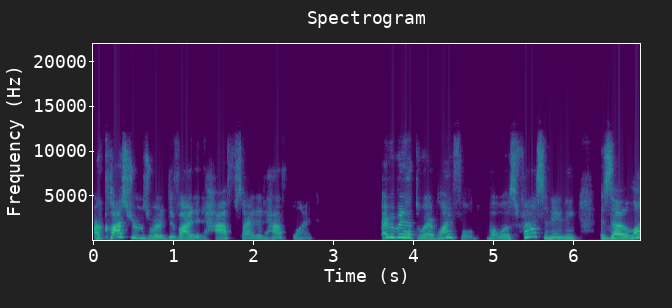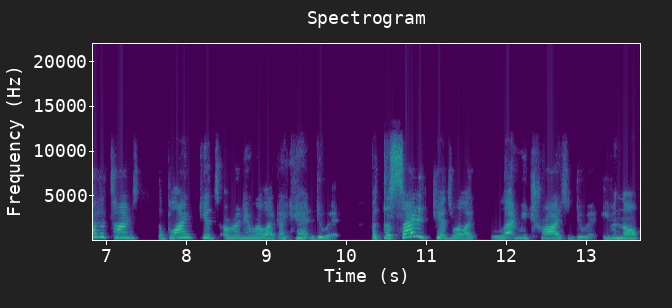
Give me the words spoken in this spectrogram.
our classrooms were divided half sighted, half blind. Everybody had to wear a blindfold. But what was fascinating is that a lot of times the blind kids already were like, I can't do it. But the sighted kids were like, let me try to do it, even though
